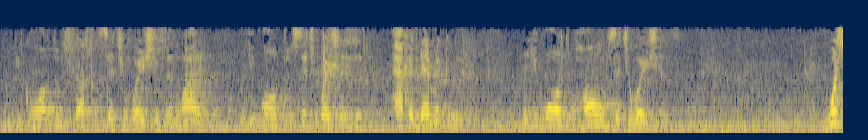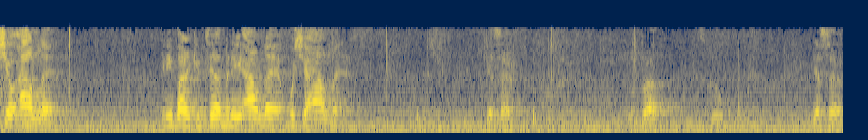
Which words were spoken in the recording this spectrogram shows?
When you're going through stressful situations in life, when you're going through situations academically, when you're going through home situations, what's your outlet? Anybody can tell me the outlet? What's your outlet? Yes, sir. Your brother. Yes, sir.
